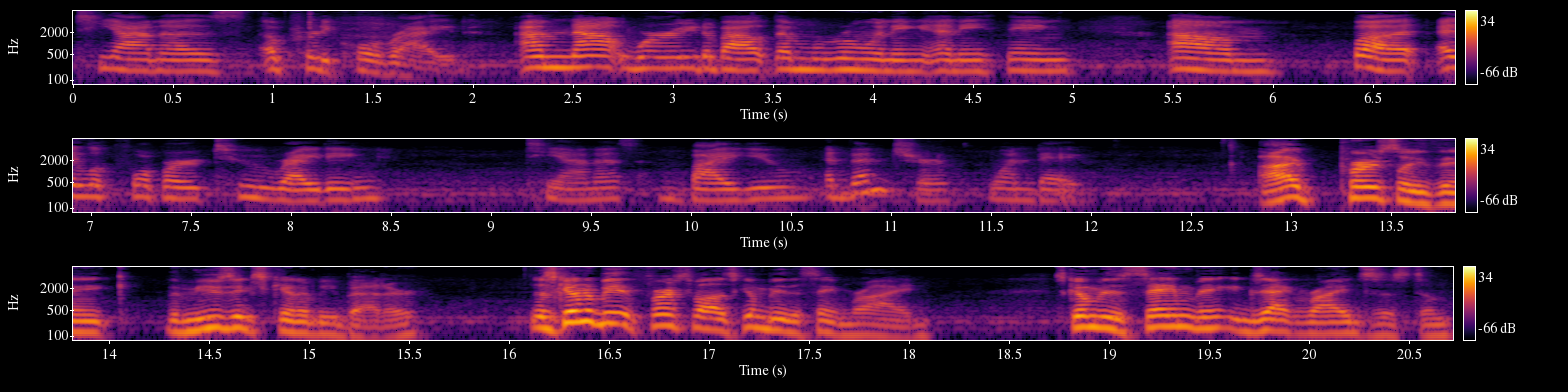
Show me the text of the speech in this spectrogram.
Tiana's a pretty cool ride. I'm not worried about them ruining anything, um, but I look forward to riding Tiana's Bayou Adventure one day. I personally think the music's gonna be better. It's gonna be first of all, it's gonna be the same ride. It's gonna be the same exact ride system.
